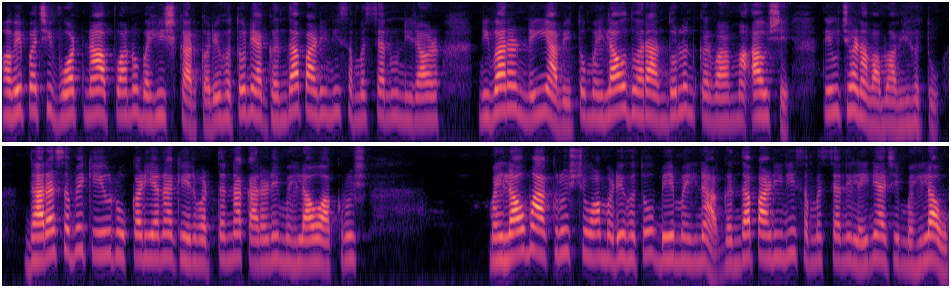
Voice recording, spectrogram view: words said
હવે પછી વોટ ના આપવાનો બહિષ્કાર કર્યો હતો ને આ ગંદા પાણીની સમસ્યાનું નિવારણ નહીં આવે તો મહિલાઓ દ્વારા આંદોલન કરવામાં આવશે તેવું જણાવવામાં આવ્યું હતું. ધારાસભ્ય કેયુ રોકડિયાના ગેરવર્તનના કારણે મહિલાઓ આક્રોશ મહિલાઓમાં આક્રોશ જોવા મળ્યો હતો. બે મહિના ગંદા પાણીની સમસ્યાને લઈને આજે મહિલાઓ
